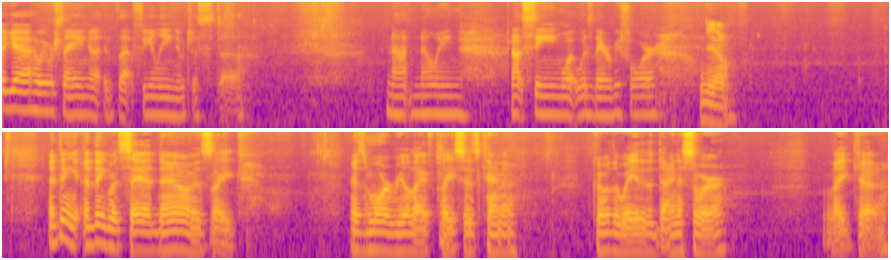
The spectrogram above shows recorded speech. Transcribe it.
But yeah, how we were saying uh, is that feeling of just uh, not knowing, not seeing what was there before. Yeah. I think I think what's sad now is like as more real life places kind of go the way of the dinosaur. Like uh,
